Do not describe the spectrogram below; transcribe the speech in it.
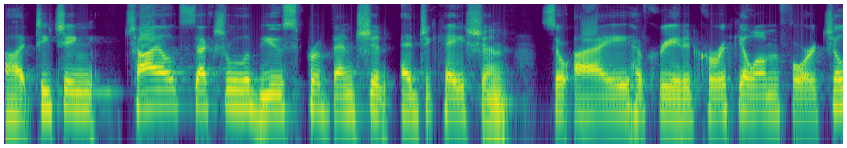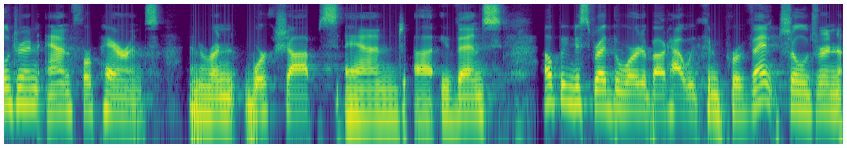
uh, teaching child sexual abuse prevention education. So I have created curriculum for children and for parents and run workshops and uh, events helping to spread the word about how we can prevent children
